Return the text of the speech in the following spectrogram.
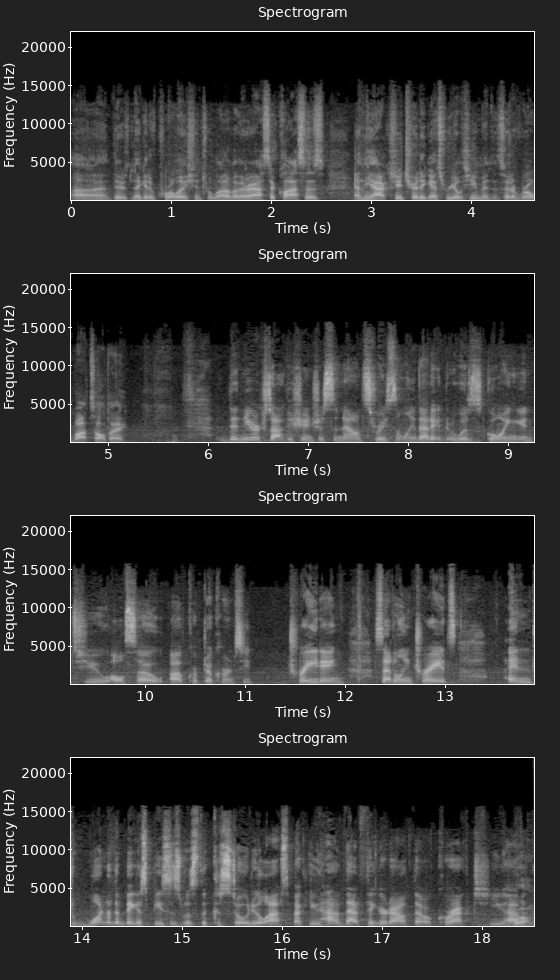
uh, there's negative correlation to a lot of other asset classes, and they actually trade against real humans instead of robots all day. The New York Stock Exchange just announced recently that it was going into also uh, cryptocurrency trading, settling trades. And one of the biggest pieces was the custodial aspect. You have that figured out, though, correct? You have. Well,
